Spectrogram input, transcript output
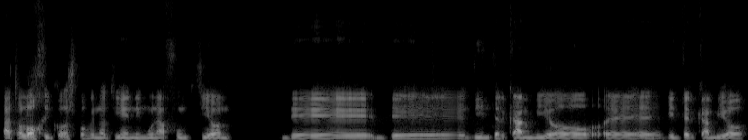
patológicos, porque no tienen ninguna función de, intercambio, de intercambio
